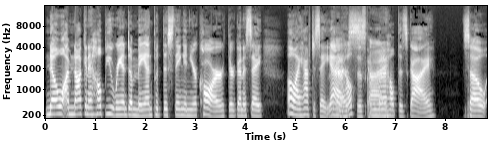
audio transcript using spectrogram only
No, I'm not going to help you, random man, put this thing in your car. They're going to say, Oh, I have to say yes. gotta help this I'm going to help this guy. So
